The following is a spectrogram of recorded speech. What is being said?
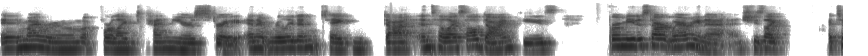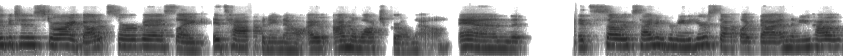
in my room for like 10 years straight. And it really didn't take di- until I saw Dime Piece for me to start wearing it. And she's like, I took it to the store, I got it serviced. Like, it's happening now. I, I'm a watch girl now. And it's so exciting for me to hear stuff like that. And then you have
